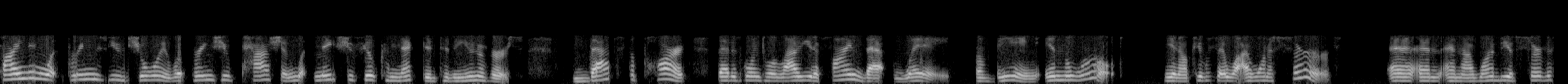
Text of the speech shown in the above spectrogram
Finding what brings you joy what brings you passion what makes you feel connected to the universe that's the part that is going to allow you to find that way of being in the world. You know people say well i want to serve and and, and i want to be of service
